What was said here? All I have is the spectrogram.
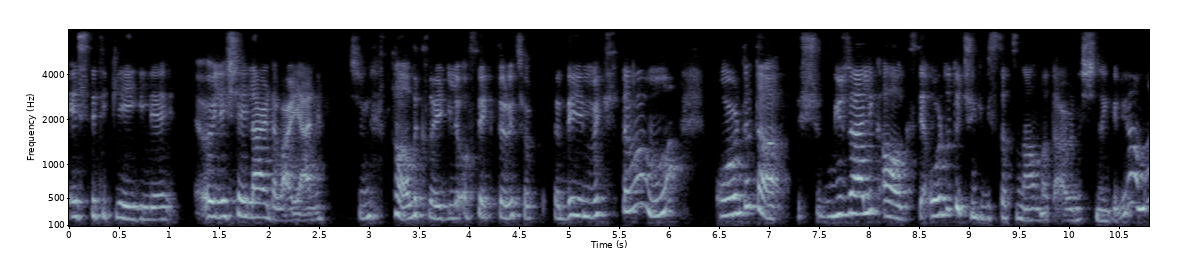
estetikle ilgili öyle şeyler de var yani. Şimdi sağlıkla ilgili o sektöre çok değinmek istemem ama orada da şu güzellik algısı, orada da çünkü bir satın alma davranışına giriyor ama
